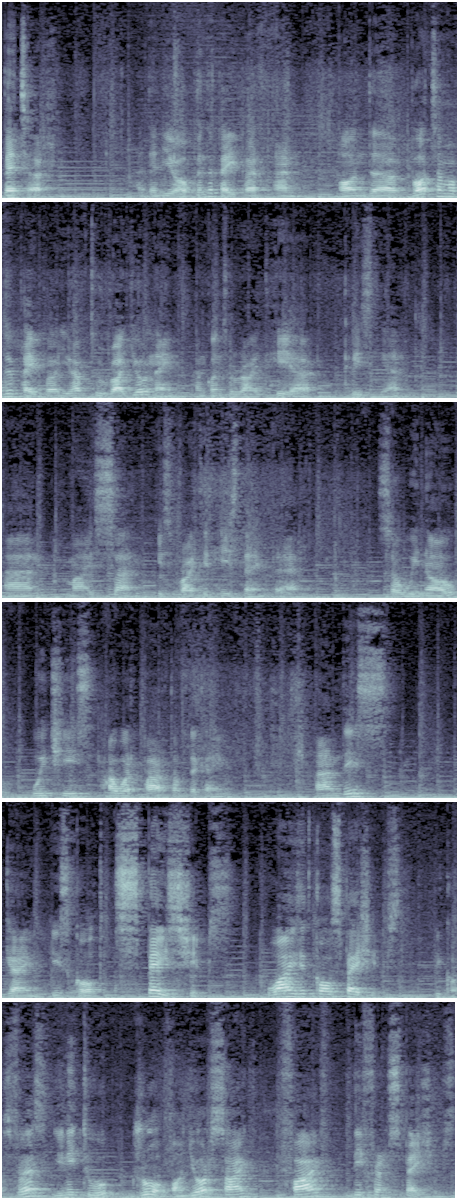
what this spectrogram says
better. And then you open the paper and on the bottom of the paper you have to write your name. I'm going to write here, Christian, and my son is writing his name there. So we know which is our part of the game. And this game is called Spaceships. Why is it called Spaceships? Because first you need to draw on your side five different spaceships.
